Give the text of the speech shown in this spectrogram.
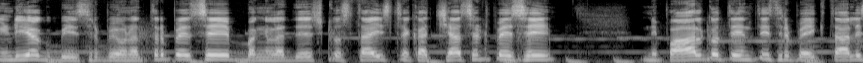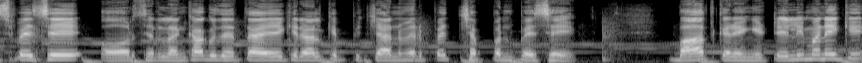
इंडिया को बीस रुपये उनहत्तर पैसे, बांग्लादेश को सताईस टका छियासठ पैसे, नेपाल को तैंतीस रुपये इकतालीस पैसे और श्रीलंका को देता है एक रियाल के पचानवे रुपये छप्पन पैसे। बात करेंगे टेली मनी की।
